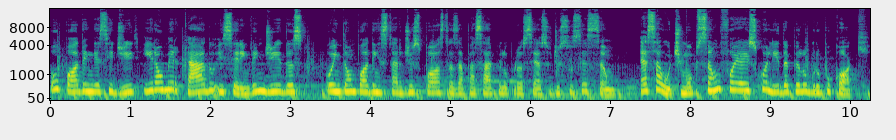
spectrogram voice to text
ou podem decidir ir ao mercado e serem vendidas, ou então podem estar dispostas a passar pelo processo de sucessão. Essa última opção foi a escolhida pelo Grupo Koch.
